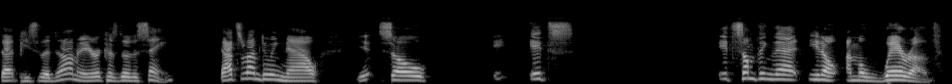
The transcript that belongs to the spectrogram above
that piece of the denominator because they're the same. That's what I'm doing now. So it's it's something that you know I'm aware of,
